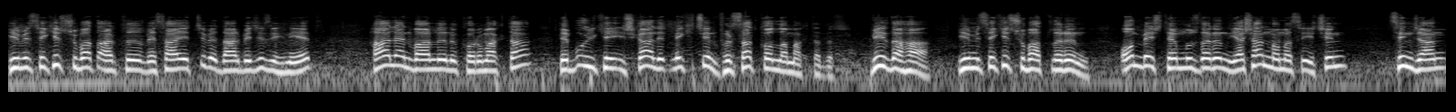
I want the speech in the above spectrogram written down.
28 Şubat artı vesayetçi ve darbeci zihniyet halen varlığını korumakta ve bu ülkeyi işgal etmek için fırsat kollamaktadır. Bir daha 28 Şubatların 15 Temmuzların yaşanmaması için Sincan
